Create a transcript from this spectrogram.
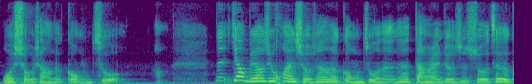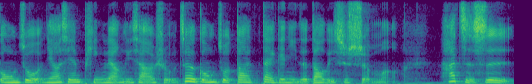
我手上的工作？好，那要不要去换手上的工作呢？那当然就是说，这个工作你要先评量一下说，说这个工作带带给你的到底是什么？它只是。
